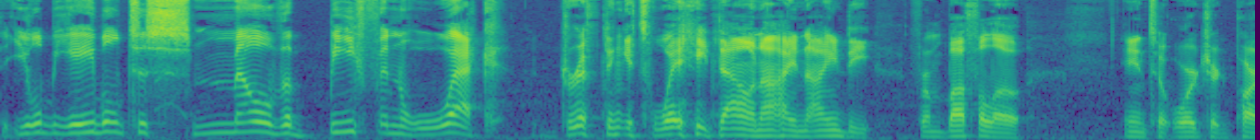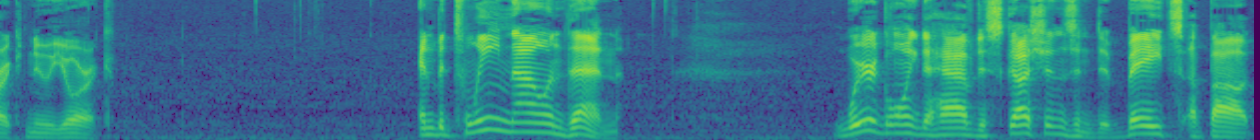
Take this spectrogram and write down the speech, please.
that you'll be able to smell the beef and weck drifting its way down I 90 from Buffalo into Orchard Park, New York. And between now and then, we're going to have discussions and debates about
